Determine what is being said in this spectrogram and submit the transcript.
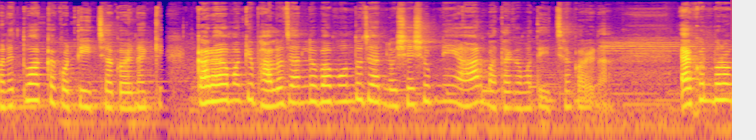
মানে তোয়াক্কা করতে ইচ্ছা করে না। কারা আমাকে ভালো জানলো বা মন্দ জানলো, সেসব নিয়ে আর মাথা ঘামাতে ইচ্ছা করে না। এখন বরং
